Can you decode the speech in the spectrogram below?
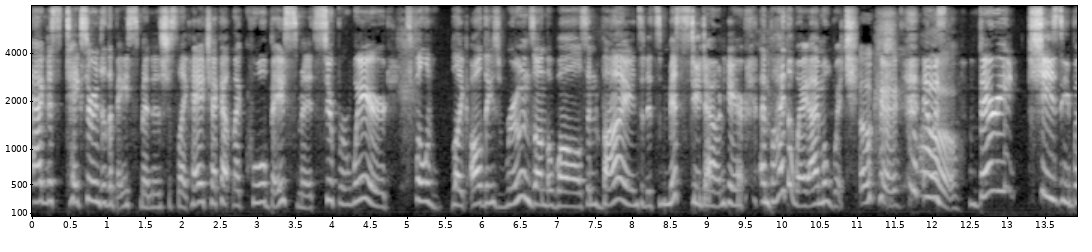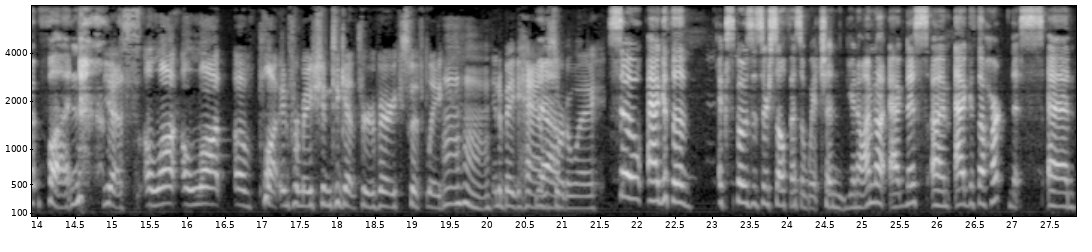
Agnes takes her into the basement and is just like, hey, check out my cool basement. It's super weird. It's full of, like, all these runes on the walls and vines, and it's misty down here. And by the way, I'm a witch. Okay. It was Oh. very cheesy but fun. Yes, a lot, a lot of plot information to get through very swiftly mm-hmm. in a big ham Yeah. sort of way. So Agatha exposes herself as a witch, and you know, I'm not Agnes, I'm Agatha Harkness, and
